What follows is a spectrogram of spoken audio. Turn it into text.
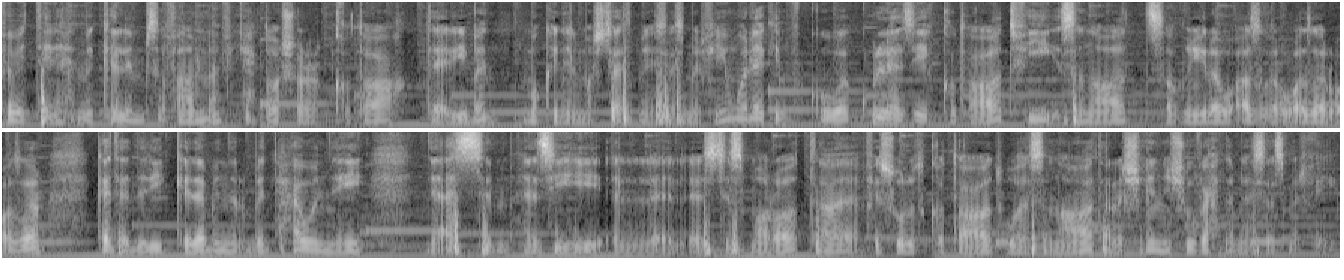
فبالتالي إحنا بنتكلم بصفة عامة في 11 قطاع تقريبا ممكن المستثمر يستثمر فيهم ولكن جوه كل هذه القطاعات في صناعات صغيرة وأصغر وأصغر وأصغر كتدريج كده بنحاول إن إيه نقسم هذه الاستثمارات في صورة قطاعات وصناعات علشان نشوف إحنا بنستثمر في إيه.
